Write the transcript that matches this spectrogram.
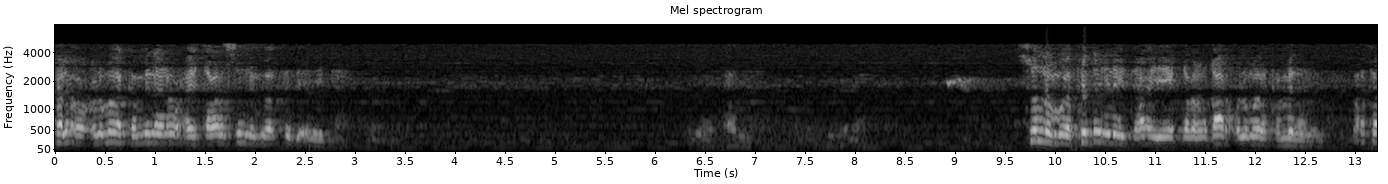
kale oo culimmada kamidana waxay qabaan sunna mu'akada inay tahay. Sunna mu'akada inay tahay ayay qabaan qaar culimmada kamidana marka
